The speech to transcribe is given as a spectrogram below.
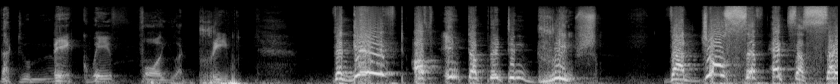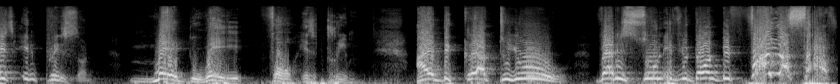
that will make way for your dream. The gift of interpreting dreams that Joseph exercised in prison made way for his dream. I declare to you very soon, if you don't defy yourself,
